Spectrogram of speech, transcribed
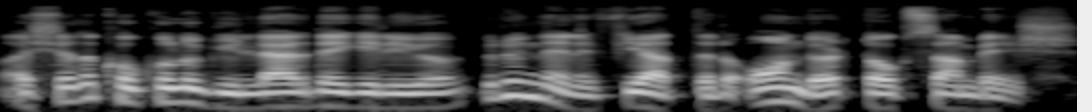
Aşılı kokulu güller de geliyor. Ürünlerin fiyatları 14.95.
